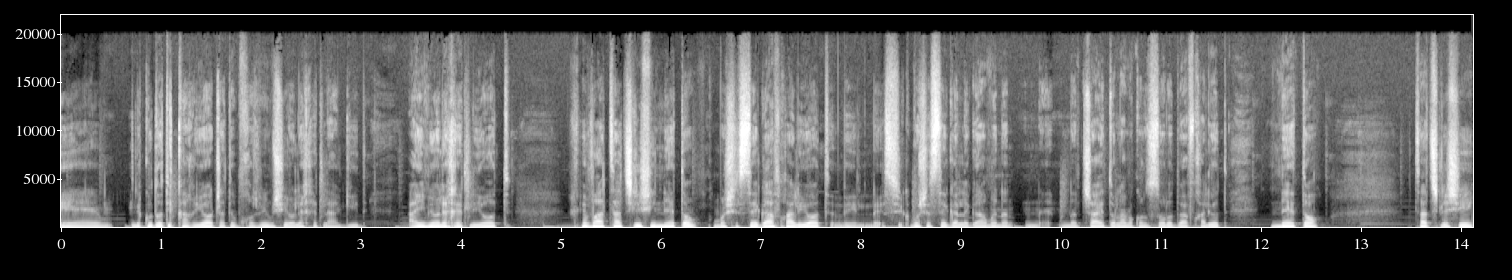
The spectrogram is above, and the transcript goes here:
אה, נקודות עיקריות שאתם חושבים שהיא הולכת להגיד. האם היא הולכת להיות חברת צד שלישי נטו, כמו שסגה הפכה להיות, וכמו שסגה לגמרי נטשה את עולם הקונסולות והפכה להיות נטו צד שלישי,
